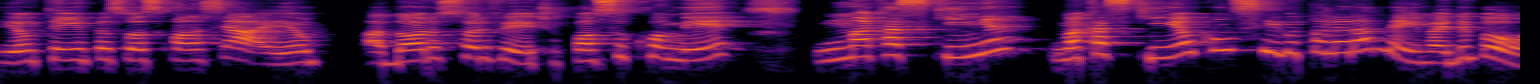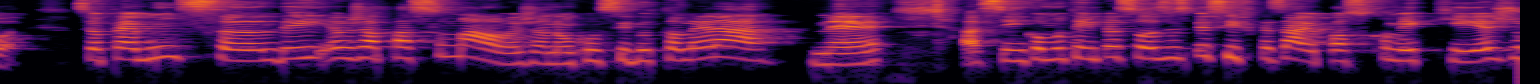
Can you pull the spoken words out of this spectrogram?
eu tenho pessoas que falam assim: ah, eu adoro sorvete, eu posso comer uma casquinha, uma casquinha eu consigo tolerar bem, vai de boa. Se eu pego um sundae, eu já passo mal, eu já não consigo tolerar, né? Assim como tem pessoas específicas, ah, eu posso comer queijo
